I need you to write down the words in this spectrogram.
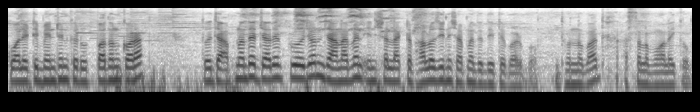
কোয়ালিটি মেনটেন করে উৎপাদন করা। তো যা, আপনাদের যাদের প্রয়োজন জানাবেন, ইনশাল্লাহ একটা ভালো জিনিস আপনাদের দিতে পারব। ধন্যবাদ, আসসালামু আলাইকুম।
